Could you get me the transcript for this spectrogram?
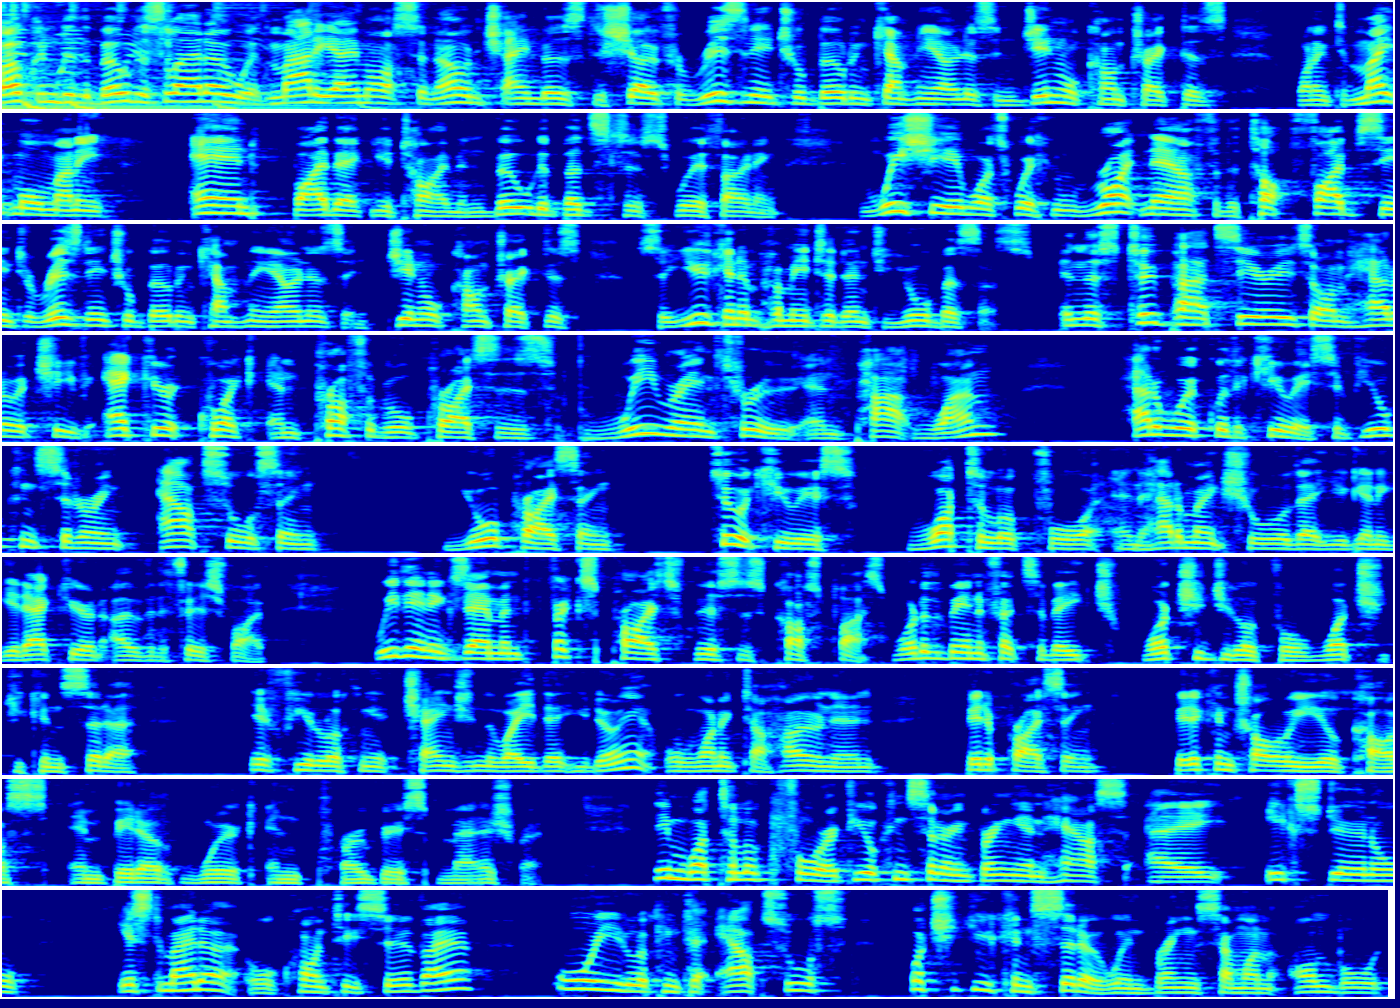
Welcome to the Builders Ladder with Marty Amos and Owen Chambers, the show for residential building company owners and general contractors wanting to make more money and buy back your time and build a business worth owning. We share what's working right now for the top 5% of residential building company owners and general contractors so you can implement it into your business. In this two part series on how to achieve accurate, quick, and profitable prices, we ran through in part one how to work with a QS. If you're considering outsourcing your pricing to a QS, what to look for, and how to make sure that you're going to get accurate over the first five. We then examined fixed price versus cost plus. What are the benefits of each? What should you look for? What should you consider if you're looking at changing the way that you're doing it or wanting to hone in better pricing, better control of your costs, and better work in progress management? Then what to look for if you're considering bringing in house a external estimator or quantity surveyor, or you're looking to outsource, what should you consider when bringing someone on board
